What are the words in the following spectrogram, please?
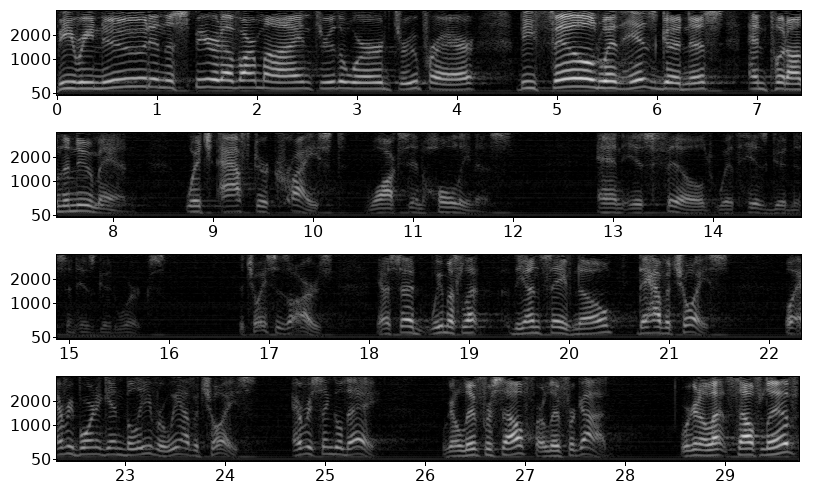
be renewed in the spirit of our mind through the word, through prayer be filled with his goodness, and put on the new man, which after Christ walks in holiness and is filled with his goodness and his good works. The choice is ours. You know, I said we must let the unsaved know they have a choice. Well, every born again believer, we have a choice every single day. We're going to live for self or live for God. We're going to let self live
